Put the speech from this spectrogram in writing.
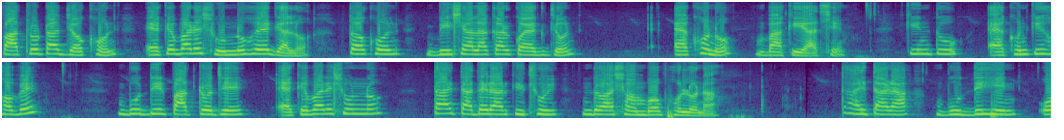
পাত্রটা যখন একেবারে শূন্য হয়ে গেল, তখন বিশাল আকার কয়েকজন এখনও বাকি আছে। কিন্তু এখন কি হবে? বুদ্ধির পাত্র যে একেবারে শূন্য, তাই তাদের আর কিছুই দেওয়া সম্ভব হলো না। তাই তারা বুদ্ধিহীন ও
